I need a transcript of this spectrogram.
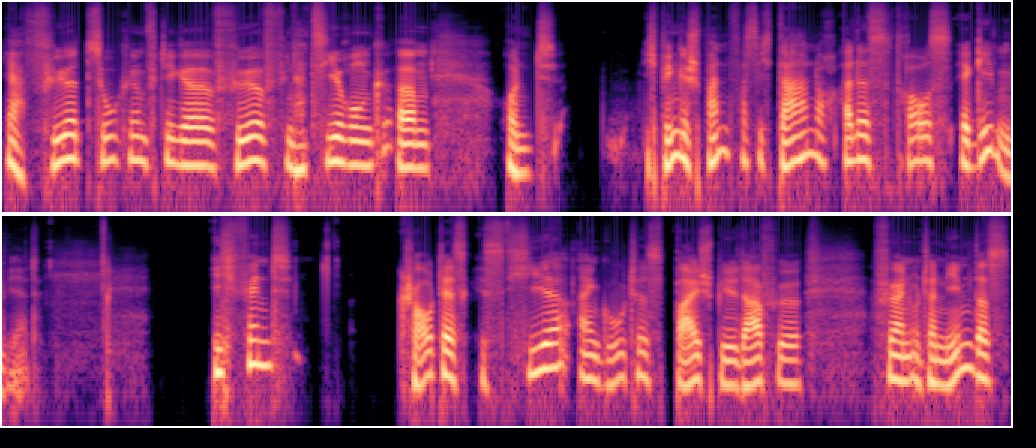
ja, für zukünftige, für Finanzierung. Ähm, und ich bin gespannt, was sich da noch alles draus ergeben wird. Ich finde, Crowddesk ist hier ein gutes Beispiel dafür, für ein Unternehmen, das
